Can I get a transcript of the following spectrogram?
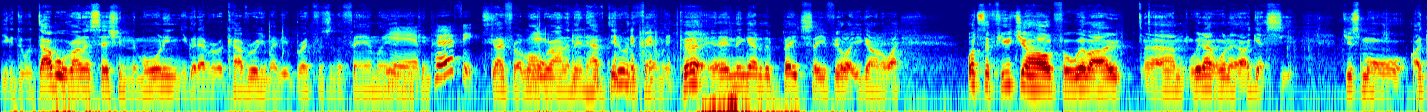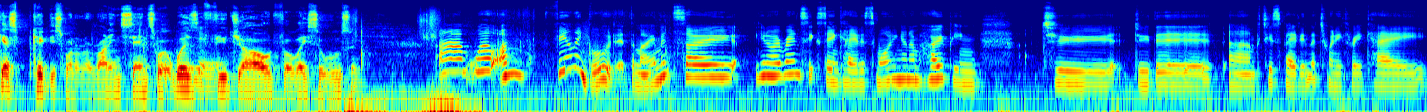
you could do a double runner session in the morning. You could have a recovery, maybe a breakfast with the family, and Yeah, you can perfect. go for a long Yeah. run and then have dinner with the family, per, and then go to the beach so you feel like you're going away. What's the future hold for Willow? Um, we don't want to, I guess, just more. I guess keep this one on a running sense. Where, where's the future hold for Lisa Wilson? Um, well, I'm feeling good at the moment. So, you know, I ran 16k this morning and I'm hoping to do the um, participate in the 23k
